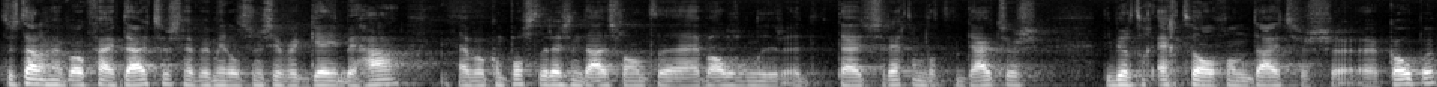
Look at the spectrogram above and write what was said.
dus daarom hebben we ook vijf Duitsers. Hebben inmiddels een Silver GmbH. Hebben we ook een postadres in Duitsland. eh, hebben alles onder het Duits recht. Omdat de Duitsers, die willen toch echt wel van Duitsers eh, kopen.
